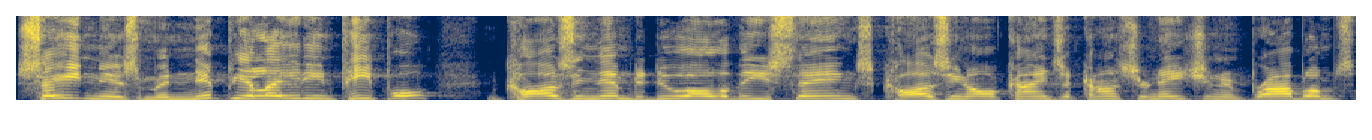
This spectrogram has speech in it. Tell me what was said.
Satan is manipulating people causing them to do all of these things, causing all kinds of consternation and problems,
